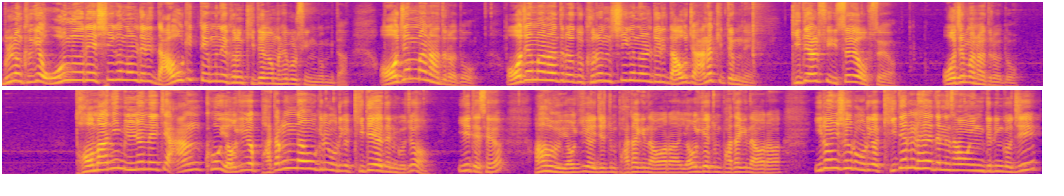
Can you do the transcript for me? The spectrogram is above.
물론 그게 오늘의 시그널들이 나오기 때문에 그런 기대감을 해볼 수 있는 겁니다. 어제만 하더라도 어제만 하더라도 그런 시그널들이 나오지 않았기 때문에 기대할 수 있어요 없어요? 어제만 하더라도 더 많이 밀려내지 않고 여기가 바닥 나오기를 우리가 기대해야 되는 거죠. 이해되세요? 아우 여기가 이제 좀 바닥이 나와라 여기가 좀 바닥이 나와라 이런 식으로 우리가 기대를 해야 되는 상황들인 거지.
